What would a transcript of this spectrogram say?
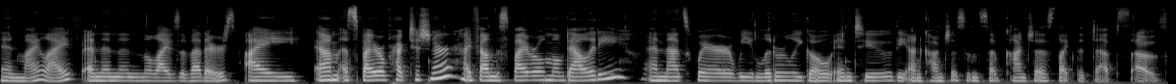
in my life and then in the lives of others. I am a spiral practitioner. I found the spiral modality, and that's where we literally go into the unconscious and subconscious, like the depths of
